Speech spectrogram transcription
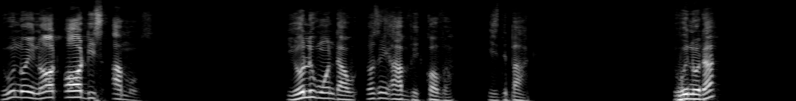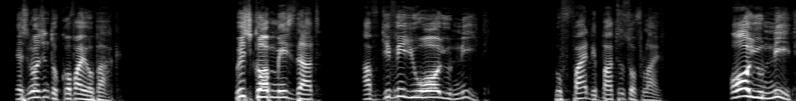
You know, in all, all these armors, the only one that doesn't have a cover is the back. Do we know that? There's nothing to cover your back. Which God means that I've given you all you need to fight the battles of life. All you need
